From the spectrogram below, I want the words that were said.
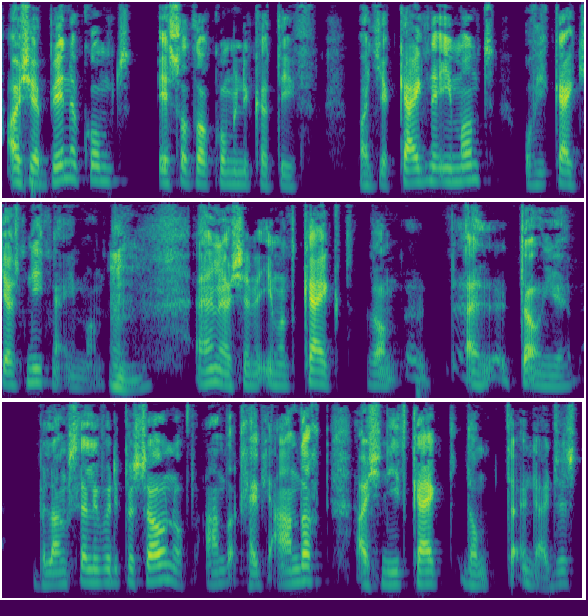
Als je binnenkomt, is dat al communicatief. Want je kijkt naar iemand of je kijkt juist niet naar iemand. Mhm. En als je naar iemand kijkt, dan toon je belangstelling voor die persoon of aandacht, geef je aandacht. Als je niet kijkt, dan. nou, dus,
